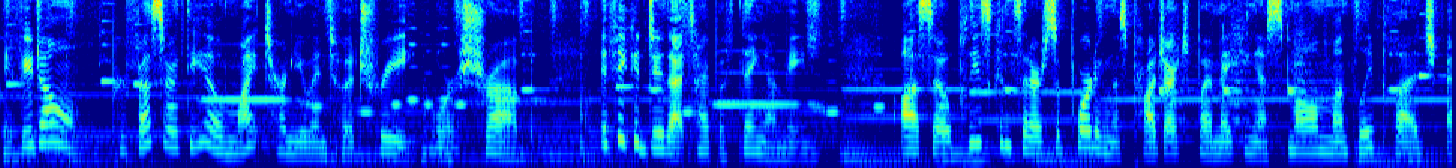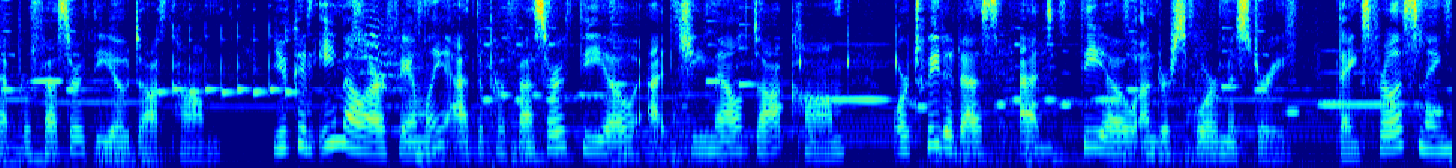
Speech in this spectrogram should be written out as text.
If you don't, Professor Theo might turn you into a tree or a shrub. If he could do that type of thing, I mean. Also, please consider supporting this project by making a small monthly pledge at ProfessorTheo.com. You can email our family at theprofessortheo at gmail.com or tweet at us at theo underscore mystery. Thanks for listening.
